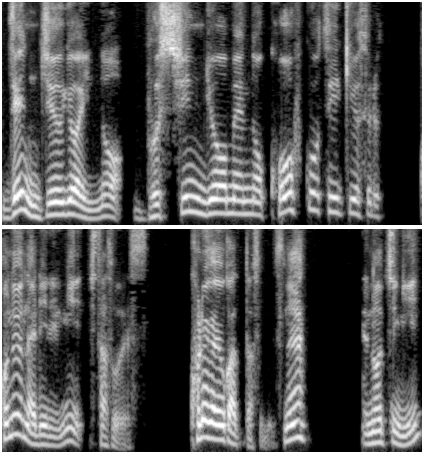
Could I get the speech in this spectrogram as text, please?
全従業員の物心両面の幸福を追求する。このような理念にしたそうです。これが良かったそうですね。後に、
